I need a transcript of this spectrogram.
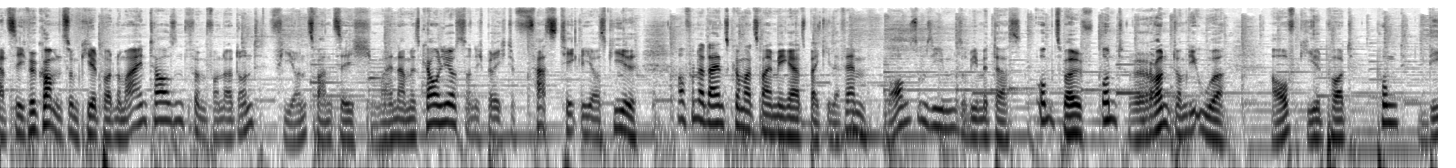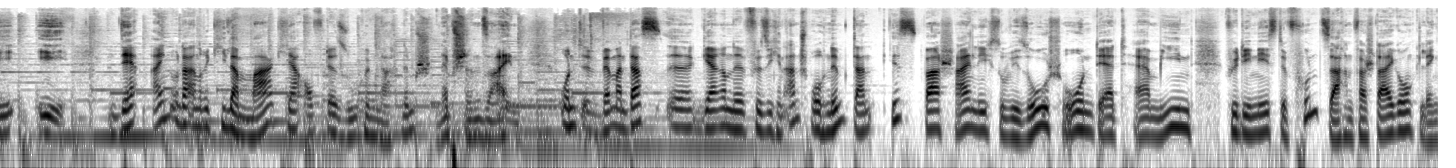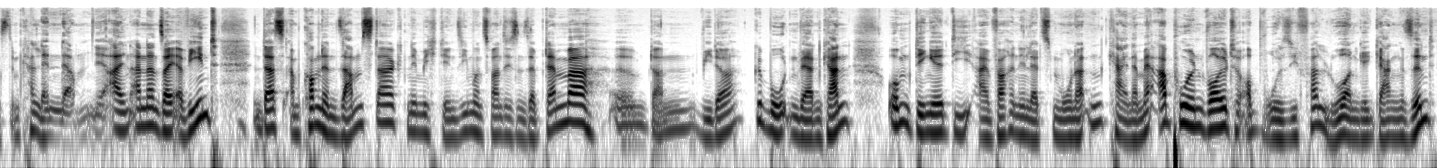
Herzlich willkommen zum Kielpot Nummer 1524. Mein Name ist Kaulius und ich berichte fast täglich aus Kiel auf 101,2 MHz bei Kiel FM, morgens um 7 sowie mittags um 12 und rund um die Uhr auf kielpot.de. Der ein oder andere Kieler mag ja auf der Suche nach einem Schnäppchen sein. Und äh, wenn man das äh, gerne für sich in Anspruch nimmt, dann ist wahrscheinlich sowieso schon der Termin für die nächste Fundsachenversteigerung längst im Kalender. Allen anderen sei erwähnt, dass am kommenden Samstag, nämlich den 27. September, äh, dann wieder geboten werden kann, um Dinge, die einfach in den letzten Monaten keiner mehr abholen wollte, obwohl sie verloren gegangen sind.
